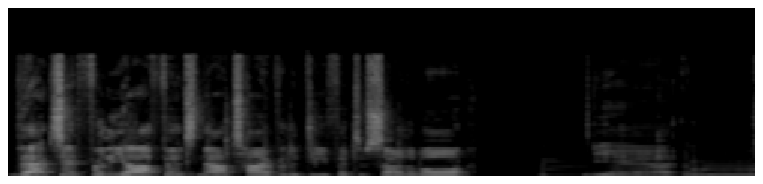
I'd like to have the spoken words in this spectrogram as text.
that's it for the offense. Now time for the defensive side of the ball. Yeah, mm,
